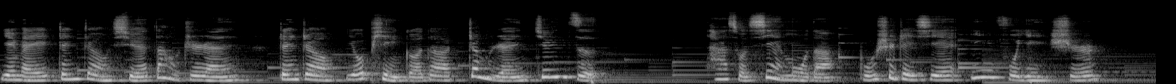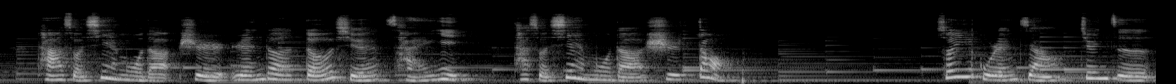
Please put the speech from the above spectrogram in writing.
因为真正学道之人，真正有品格的正人君子，他所羡慕的不是这些衣服饮食，他所羡慕的是人的德学才艺，他所羡慕的是道。所以古人讲：“君子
